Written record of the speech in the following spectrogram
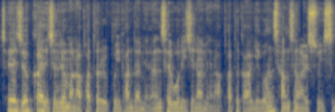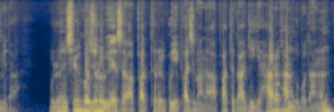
최저가의 저렴한 아파트를 구입한다면 세월이 지나면 아파트 가격은 상승할 수 있습니다. 물론 실거주를 위해서 아파트를 구입하지만 아파트 가격이 하락하는 것보다는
